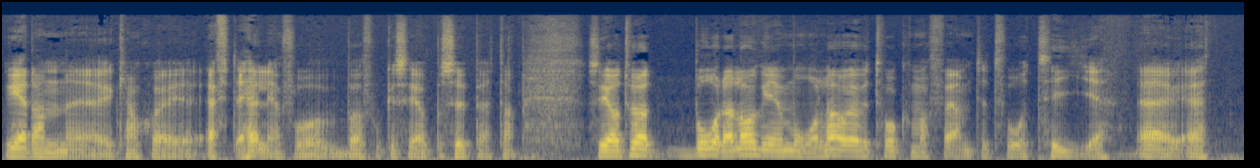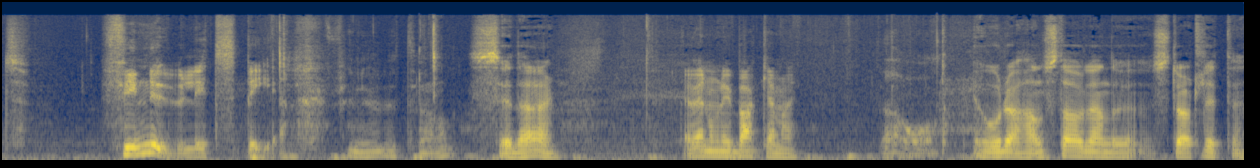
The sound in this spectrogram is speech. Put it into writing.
redan eh, kanske efter helgen får börja fokusera på superettan. Så jag tror att båda lagen gör mål här över 2,5 till 2,10 är ett finurligt spel. Finurligt, ja. Se där. Jag vet inte om ni backar mig. ja. Jo då, Halmstad har väl ändå stört lite.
